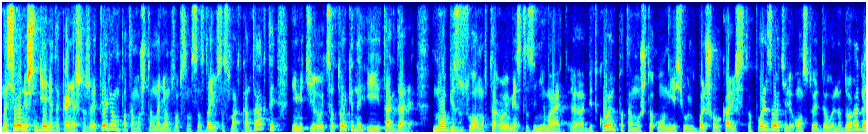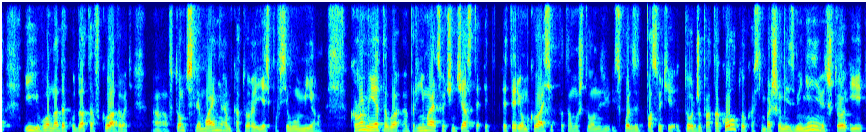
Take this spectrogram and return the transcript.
На сегодняшний день это, конечно же, Ethereum, потому что на нем, собственно, создаются смарт-контракты, имитируются токены и так далее. Но, безусловно, второе место занимает э, биткоин, потому что он есть у большого количества пользователей, он стоит довольно дорого, и его надо куда-то вкладывать, э, в том числе майнерам, которые есть по всему миру. Кроме этого, э, принимается очень часто Ethereum Classic, потому что он использует, по сути, тот же протокол, только с небольшими изменениями, что и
